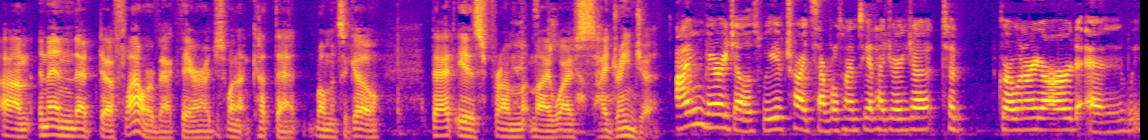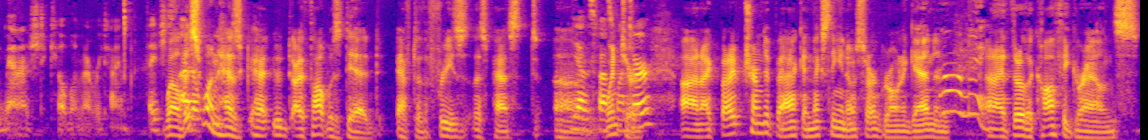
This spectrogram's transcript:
Um, and then that uh, flower back there, I just went out and cut that moments ago. That is from my wife's hydrangea. I'm very jealous. We have tried several times to get hydrangea to grow in our yard, and we managed to kill them every time. Just, Well, this one has I thought was dead after the freeze this past, um, Yeah, this past winter. Uh, and I, but I trimmed it back, and next thing you know, it started growing again. And, Oh, nice. and I throw the coffee grounds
